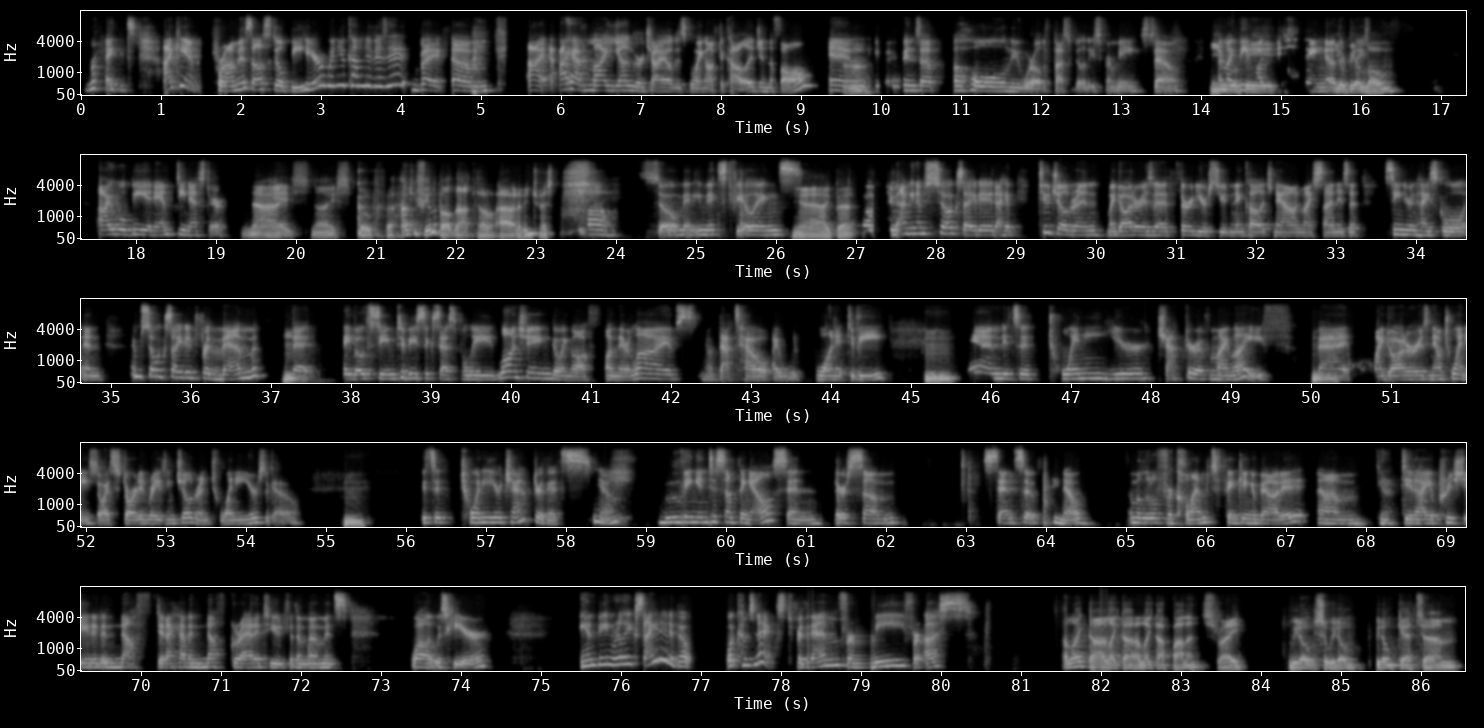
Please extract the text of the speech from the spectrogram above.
Right. I can't promise I'll still be here when you come to visit, but um, I I have my younger child is going off to college in the fall, and uh-huh. it opens up a whole new world of possibilities for me. So you I might be, be you'll be places. alone. I will be an empty nester. Nice, nice. Both. Uh, how do you feel about that, though? Out of interest. Oh, so many mixed feelings. Yeah, I bet. I mean, I'm so excited. I have two children. My daughter is a third year student in college now, and my son is a senior in high school. And I'm so excited for them mm. that they both seem to be successfully launching, going off on their lives. You know, that's how I would want it to be. Mm-hmm. And it's a 20 year chapter of my life mm-hmm. that my daughter is now 20. So I started raising children 20 years ago. Mm-hmm. It's a 20 year chapter that's, you know, moving into something else. And there's some sense of, you know, I'm a little verklempt thinking about it. Um, you know, did I appreciate it enough? Did I have enough gratitude for the moments while it was here? And being really excited about what comes next for them, for me, for us. I like that. I like that. I like that balance, right? We don't so we don't we don't get um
